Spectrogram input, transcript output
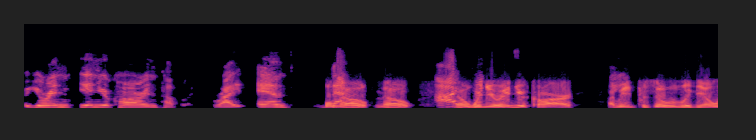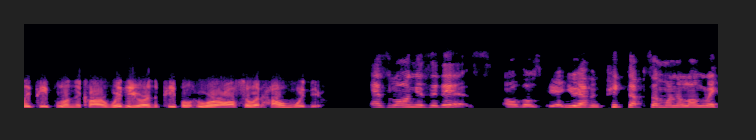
You're in in your car in public, right? And well, no, no, I, no. When you're in your car, I mean, presumably the only people in the car with you are the people who are also at home with you. As long as it is all those, and you haven't picked up someone along the way.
